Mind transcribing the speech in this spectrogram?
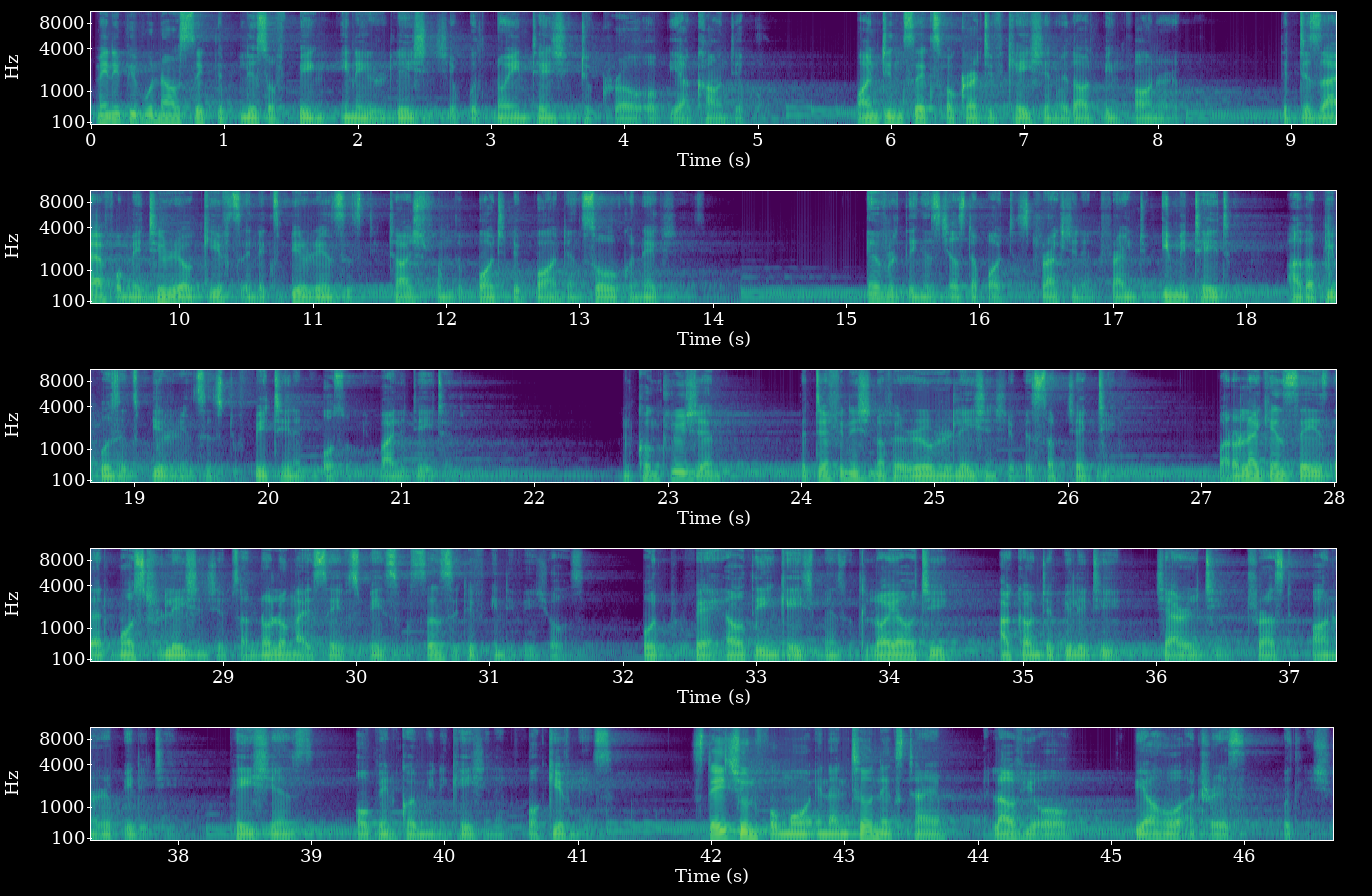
many people now seek the bliss of being in a relationship with no intention to grow or be accountable, wanting sex for gratification without being vulnerable the desire for material gifts and experiences detached from the bodily bond and soul connections. Everything is just about distraction and trying to imitate other people's experiences to fit in and also be validated. In conclusion, the definition of a real relationship is subjective. But all I can say is that most relationships are no longer a safe space for sensitive individuals who would prefer healthy engagements with loyalty, accountability, charity, trust, vulnerability, patience, open communication, and forgiveness. Stay tuned for more, and until next time, I love you all. The Hall Address with Lishu.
